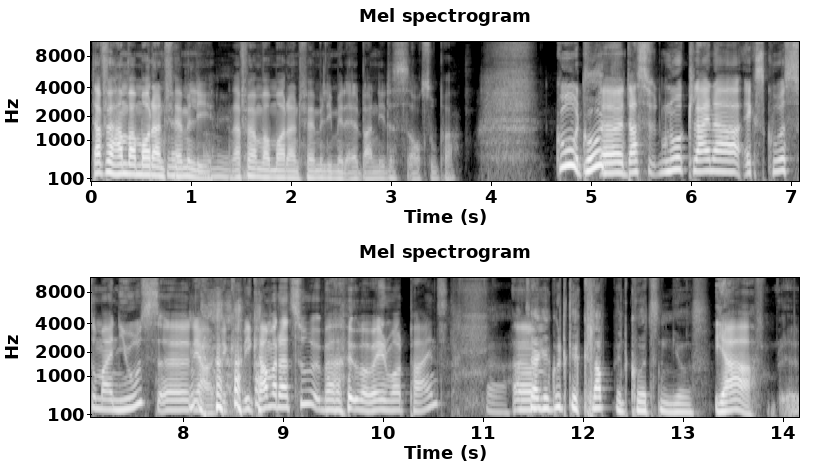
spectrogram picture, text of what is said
dafür haben wir Modern Ja, Family. nee. Dafür haben wir Modern Family mit El Bundy, das ist auch super. Gut, Gut. Äh, das nur kleiner Exkurs zu meinen News. Äh, ja, wie, wie kam man dazu über, über Rainwood Pines? Ja, hat Ähm, ja gut geklappt mit kurzen News. Ja, äh,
